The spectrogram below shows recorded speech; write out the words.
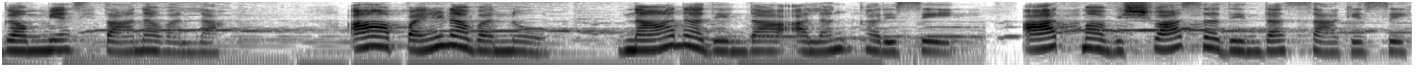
ಗಮ್ಯಸ್ಥಾನವಲ್ಲ. ಆ ಪಯಣವನ್ನು ಜ್ಞಾನದಿಂದ ಅಲಂಕರಿಸಿ, ಆತ್ಮವಿಶ್ವಾಸದಿಂದ ಸಾಗಿಸಿ.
